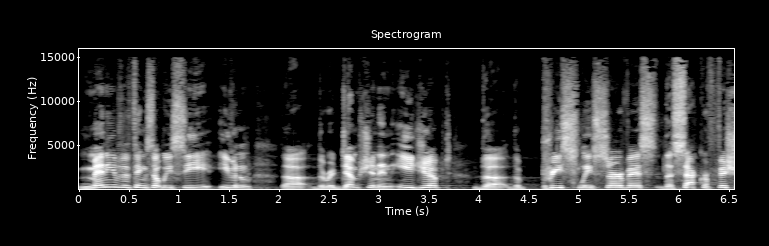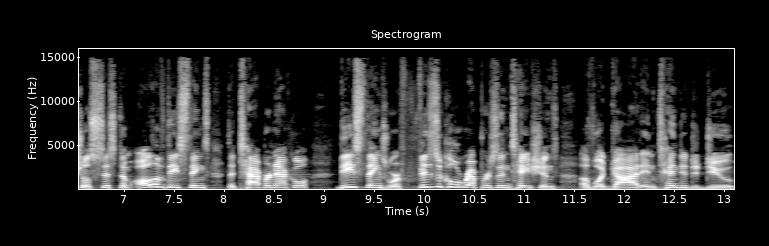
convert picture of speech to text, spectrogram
Many of the things that we see, even uh, the redemption in Egypt, the, the priestly service, the sacrificial system, all of these things, the tabernacle, these things were physical representations of what God intended to do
